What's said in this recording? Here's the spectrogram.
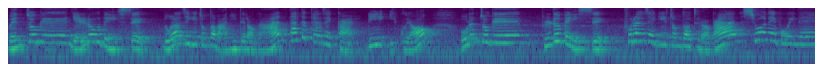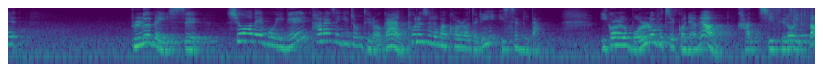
왼쪽은 옐로우 베이스, 노란색이 좀 더 많이 들어간 따뜻한 색깔이 있고요. 오른쪽은 블루 베이스, 푸른색이 좀 더 들어간 시원해 보이는 블루 베이스, 시원해 보이는 파란색이 좀 들어간 푸르스름한 컬러들이 있습니다. 이걸 뭘로 붙일 거냐면 같이 들어있던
